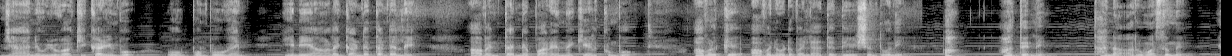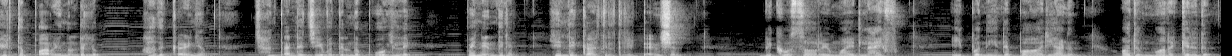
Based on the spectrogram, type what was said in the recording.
ഞാൻ ഒഴിവാക്കി കഴിയുമ്പോൾ ഒപ്പം പോകാൻ ഇനി ആളെ കണ്ടെത്തണ്ടല്ലേ? അവൻ തന്നെ പറയുന്ന കേൾക്കുമ്പോൾ അവൾക്ക് അവനോട് വല്ലാത്ത ദേഷ്യം തോന്നി. ആ അതെന്നെ. താൻ ആറുമാസം എടുത്ത് പറയുന്നുണ്ടല്ലോ. അത് കഴിഞ്ഞ ഞാൻ തന്റെ ജീവിതത്തിൽ നിന്ന് പോകില്ലേ? പിന്നെ എന്തിന് എന്റെ കാര്യത്തിൽ തന്നെ tension? Because sorry my life ഇപ്പം നീ എന്റെ ഭാര്യയാണ്. അത് മറക്കരുത്.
